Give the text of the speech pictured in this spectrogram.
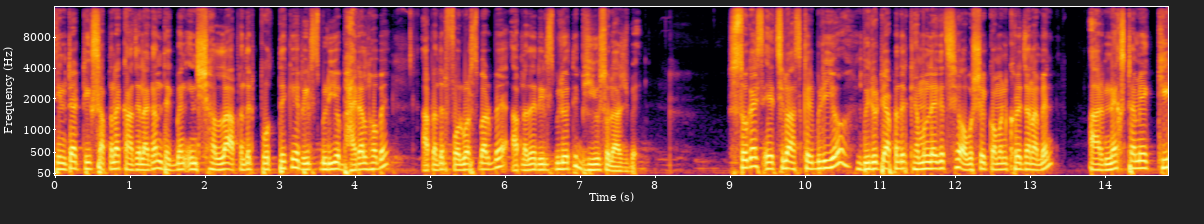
তিনটা টিপস আপনারা কাজে লাগান। দেখবেন ইনশাল্লাহ আপনাদের প্রত্যেকে রিলস ভিডিও ভাইরাল হবে, আপনাদের ফলোয়ার্স বাড়বে, আপনাদের রিলস ভিডিওতে ভিউ চলে আসবে। সো গাইস এ ছিল আজকের ভিডিও ভিডিওটি আপনাদের কেমন লেগেছে অবশ্যই কমেন্ট করে জানাবেন। আর নেক্সট টাইমে কী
